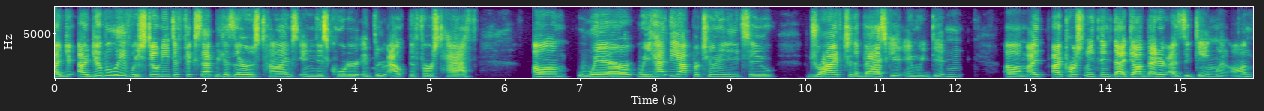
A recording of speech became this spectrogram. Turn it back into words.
I do, I do believe we still need to fix that because there was times in this quarter and throughout the first half um, where we had the opportunity to drive to the basket and we didn't. Um, I, I personally think that got better as the game went on.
